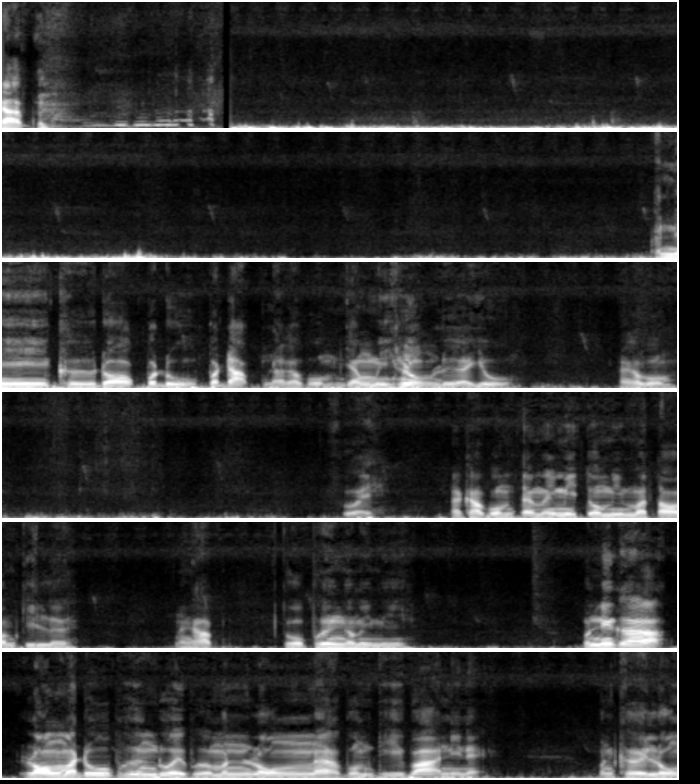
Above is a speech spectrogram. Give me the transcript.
ครับอันนี้คือดอกประดู่ประดับนะครับผมยังมีหลงเหลืออยู่นะครับผม สวยนะครับผมแต่ไม่มีตัวมิมมาตอมกินเลยนะครับ ตัวพึ่งก็ไม่มี วันนี้ก็ลองมาดูพึ่งด้วยเผื่อมันลงนะครับผมที่บ้านนี่เนี่ยมันเคยลง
